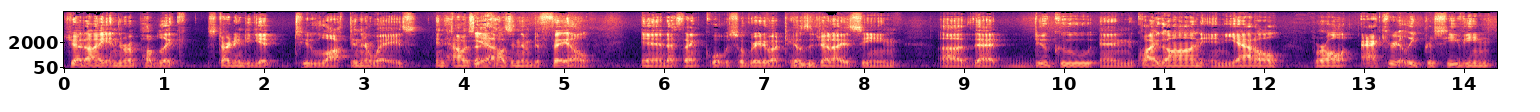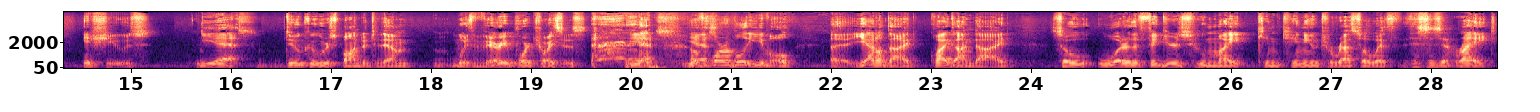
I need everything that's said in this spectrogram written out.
Jedi and the Republic starting to get too locked in their ways and how is that Yeah. causing them to fail? And I think what was so great about Tales of the Jedi is seeing uh, that Dooku and Qui Gon and Yaddle were all accurately perceiving issues. Yes, Dooku responded to them with very poor choices. Yes, of yes. horrible evil. Uh, Yaddle died. Qui Gon died. So, what are the figures who might continue to wrestle with this isn't right,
